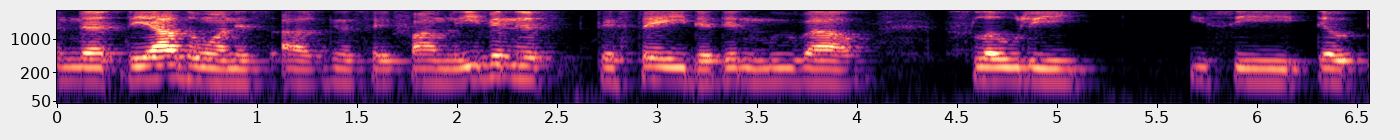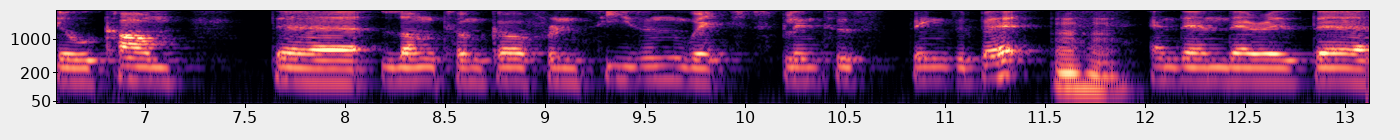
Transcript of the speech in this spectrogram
and the, the other one is I was gonna say family. Even if they stay, they didn't move out. Slowly, you see, they they will come the long term girlfriend season, which splinters things a bit, hmm and then there is the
